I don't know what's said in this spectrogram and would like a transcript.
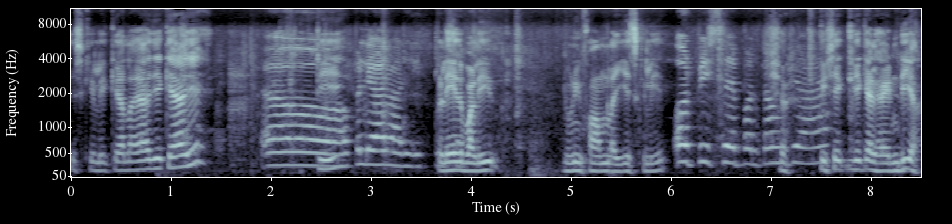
इसके लिए क्या लाया ये क्या है ये? प्लेयर वाली। प्लेयर वाली यूनिफॉर्म लाइए इसके लिए। और पीछे हूँ है? पीछे ये क्या लिखा इंडिया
